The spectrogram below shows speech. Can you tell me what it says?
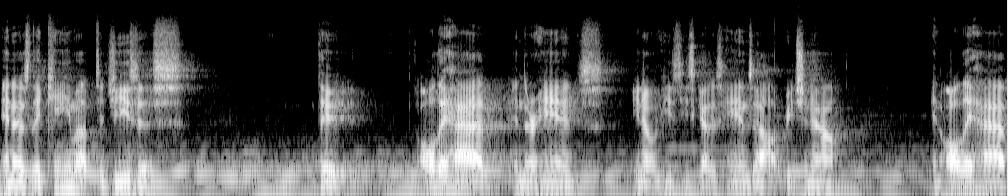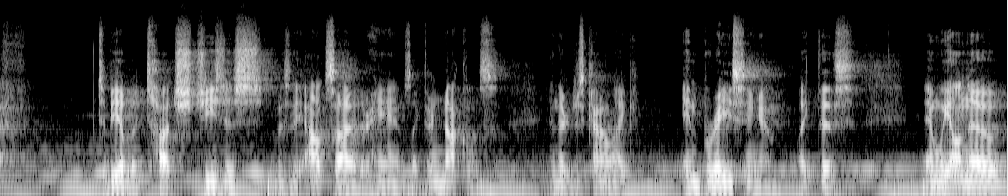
And as they came up to Jesus, they all they had in their hands, you know, he's, he's got his hands out, reaching out, and all they have to be able to touch Jesus was the outside of their hands, like their knuckles. And they're just kind of like embracing him like this. And we all know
